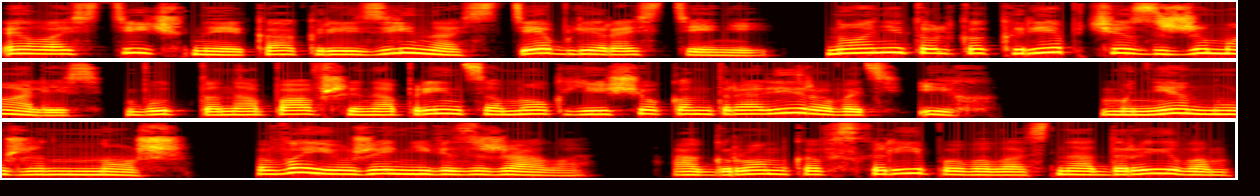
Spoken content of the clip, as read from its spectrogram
эластичные, как резина, стебли растений но они только крепче сжимались, будто напавший на принца мог еще контролировать их. Мне нужен нож. Вэй уже не визжала, а громко всхлипывала с надрывом,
